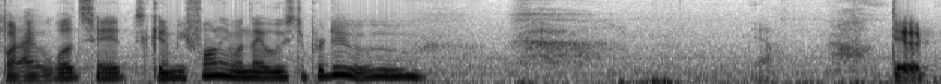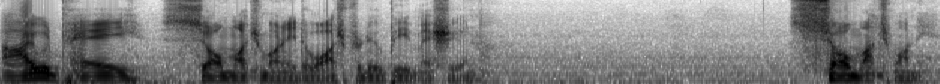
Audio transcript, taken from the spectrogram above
But I would say it's gonna be funny when they lose to Purdue. Yeah, Dude, I would pay so much money to watch Purdue beat Michigan. So much money.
